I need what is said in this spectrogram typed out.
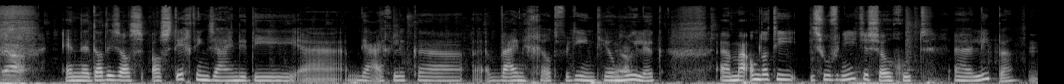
Ja. En eh, dat is als, als stichting zijnde die eh, ja, eigenlijk eh, weinig geld verdient. Heel Ja. moeilijk. Maar omdat die souvenirtjes zo goed liepen. Mhm.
